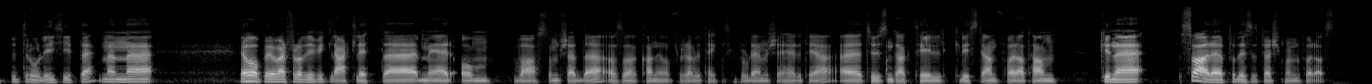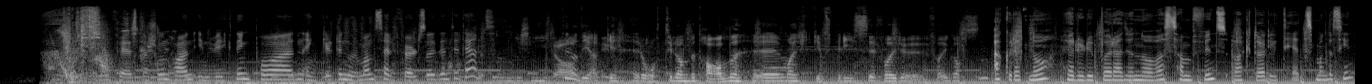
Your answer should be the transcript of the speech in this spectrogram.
utrolig kjipt, det. Men eh, jeg håper i hvert fall at vi fikk lært litt eh, mer om hva som skjedde. Og så kan jo for så vidt tekniske problemer skje hele tida. tusen takk til Christian for at han kunne svare på disse spørsmålene for oss. Har en innvirkning på den enkelte nordmanns selvfølelse og identitet. De sliter, og de har ikke råd til å betale eh, markedspriser for, for, gassen. Akkurat nå hører du på Radio Novas samfunns- og aktualitetsmagasin,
